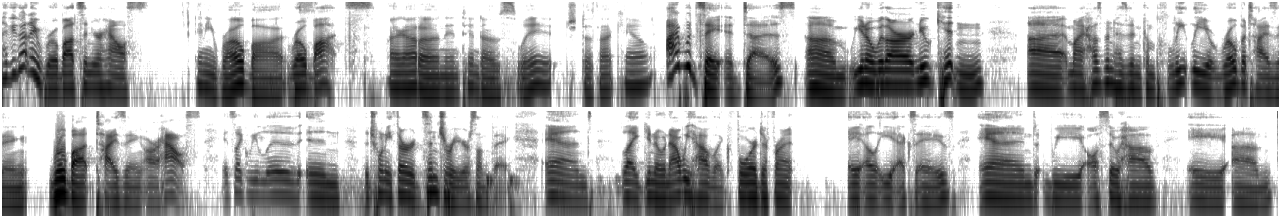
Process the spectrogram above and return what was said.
Have you got any robots in your house? Any robots? Robots. I got a Nintendo Switch. Does that count? I would say it does. Um, you know, with our new kitten, uh, my husband has been completely robotizing robotizing our house. It's like we live in the 23rd century or something. And like, you know, now we have like four different ALEXAs and we also have a um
